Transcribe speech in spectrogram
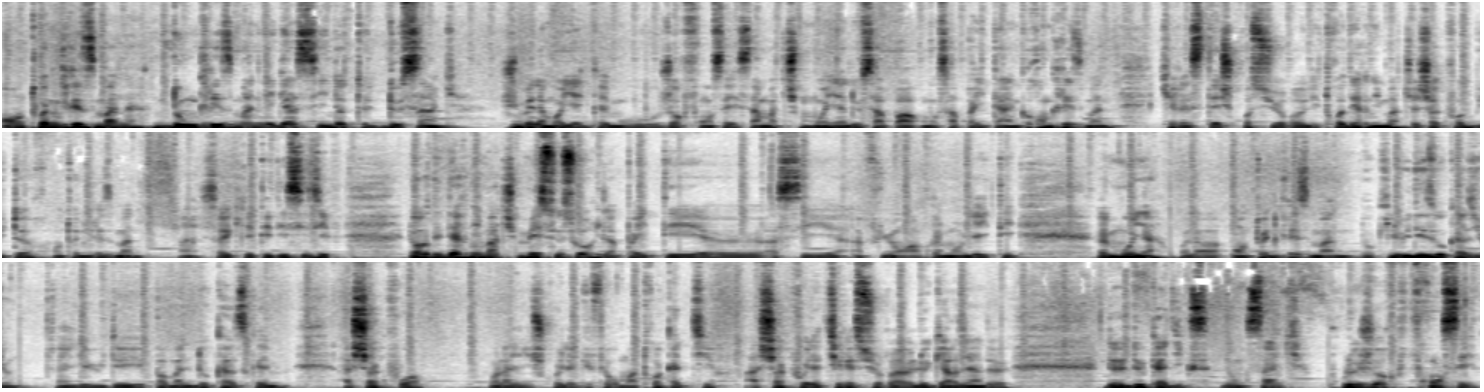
Antoine Griezmann. Donc Griezmann, les gars, c'est une note 2-5. Je mets la moyenne quand même au joueur français. C'est un match moyen de sa part. Bon, ça n'a pas été un grand Griezmann qui restait, je crois, sur euh, les trois derniers matchs à chaque fois buteur. Antoine Griezmann. Hein, c'est vrai qu'il était décisif lors des derniers matchs, mais ce soir, il n'a pas été euh, assez influent. Hein. Vraiment, il a été euh, moyen. Voilà, Antoine Griezmann. Donc, il a eu des occasions. Hein. il a eu des, pas mal d'occasions quand même. À chaque fois, voilà, je crois qu'il a dû faire au moins 3-4 tirs. À chaque fois, il a tiré sur le gardien de, Cadix. Donc 5 pour le joueur français.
